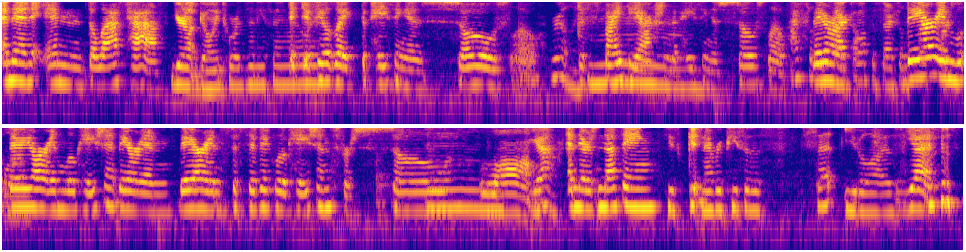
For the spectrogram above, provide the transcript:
and then in the last half, You're not going towards anything. it, it feels like the pacing is so slow. Really? Despite the action, Mm. the pacing is so slow. I feel They the are- exact opposite. I feel They the first are in slow. they are in location. They are in they are in specific locations for so mm. long. Yeah. and there's nothing He's getting every piece of his set utilized. Yes,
